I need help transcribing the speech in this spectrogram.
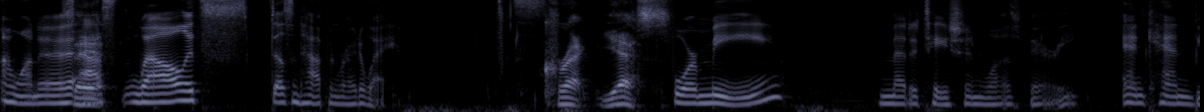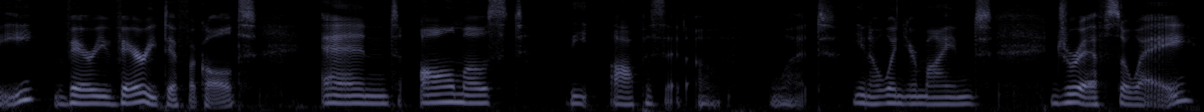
I want to Say it. ask. Well, it's doesn't happen right away. Correct. Yes. For me, meditation was very and can be very very difficult and almost the opposite of what, you know, when your mind drifts away,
